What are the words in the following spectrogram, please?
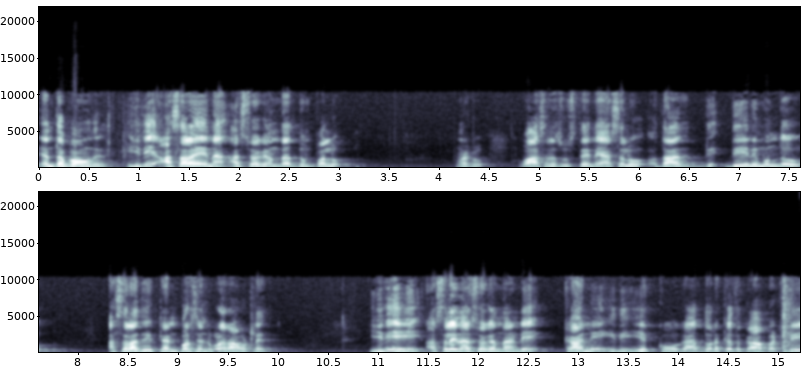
ఎంత బాగుంది ఇది అసలైన అశ్వగంధ దుంపలు. మనకు వాసన చూస్తేనే అసలు దా దీ- దీని ముందు అసలు అది టెన్ పర్సెంట్ కూడా రావట్లేదు. ఇది అసలైన అశ్వగంధ అండి కానీ ఇది ఎక్కువగా దొరకదు కాబట్టి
